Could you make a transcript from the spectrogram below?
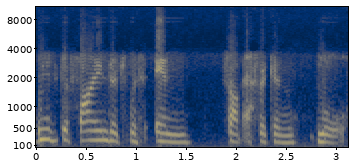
We've defined it within South African law,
